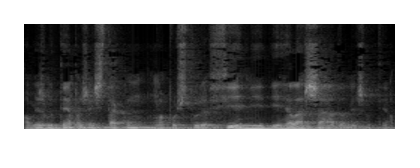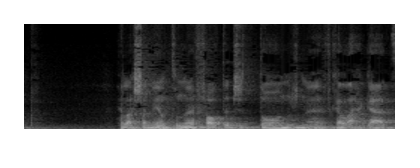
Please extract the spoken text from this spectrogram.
Ao mesmo tempo, a gente está com uma postura firme e relaxada ao mesmo tempo. Relaxamento não é falta de tônus, não é ficar largado,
